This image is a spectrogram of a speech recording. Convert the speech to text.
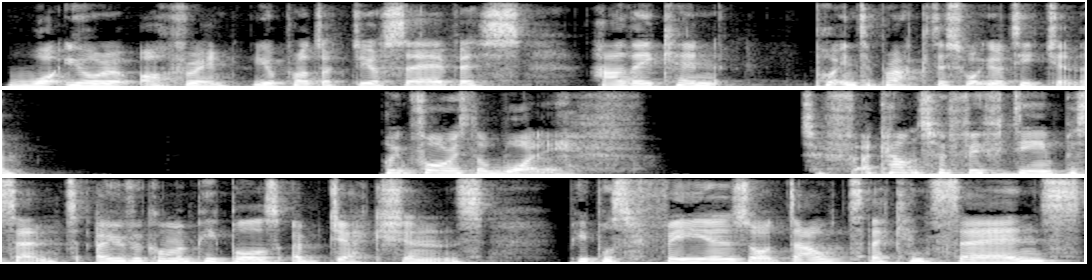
what you're offering, your product, your service, how they can put into practice what you're teaching them. Point four is the what if. So f- accounts for 15%, overcoming people's objections, people's fears or doubts, their concerns,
